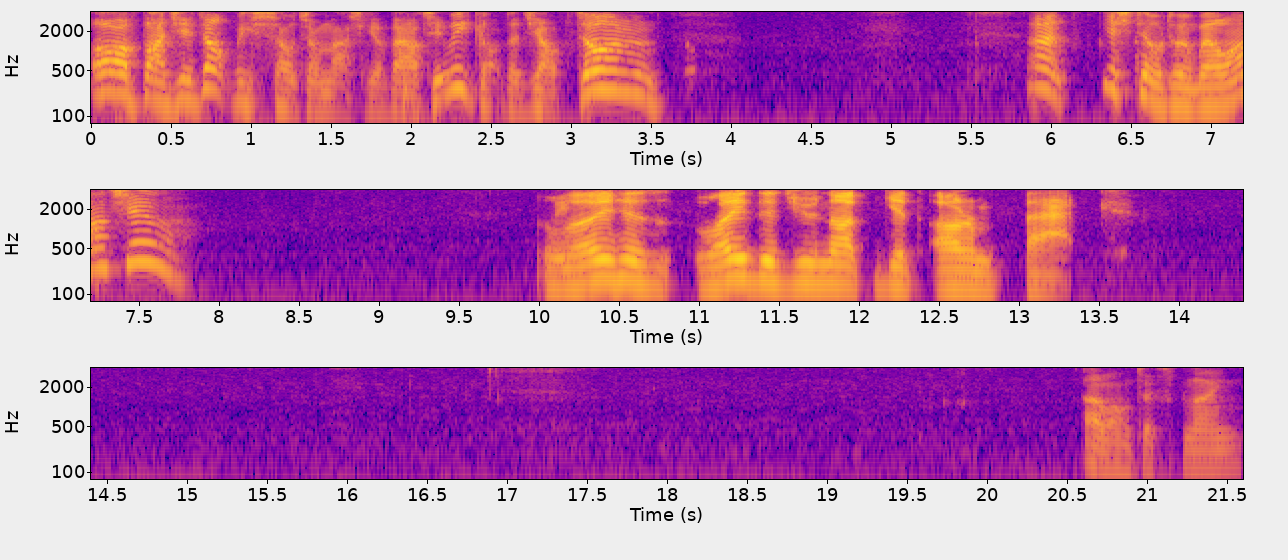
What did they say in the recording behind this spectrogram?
oh, Badger, don't be so dramatic about it. We got the job done. And you're still doing well, aren't you? Why has why did you not get arm back? I won't explain.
